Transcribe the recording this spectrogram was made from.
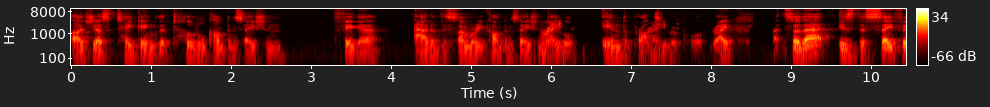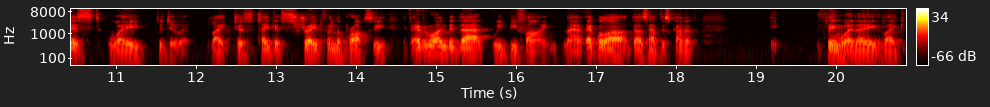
are just taking the total compensation figure out of the summary compensation Right. table in the proxy Right. report, right? Uh, So that is the safest way to do it. Like just take it straight from the proxy. If everyone did that, we'd be fine. Now, Equilar does have this kind of thing where they like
